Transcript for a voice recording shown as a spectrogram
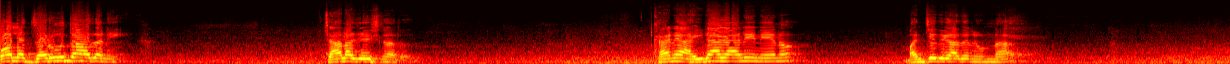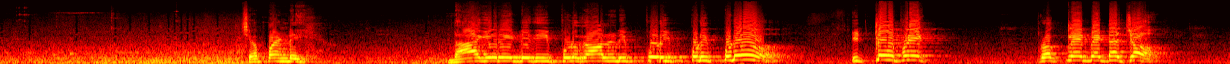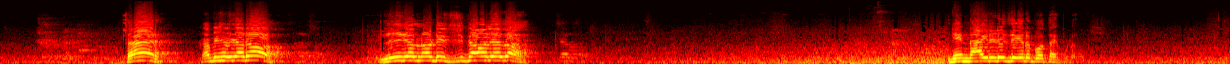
వాళ్ళ జరుగుతాదని చాలా చేసినారు. కానీ అయినా కానీ నేను మంచిది కాదని ఉన్నా. చెప్పండి. నాగిరెడ్డిది ఇప్పుడు కావాలంటే ఇప్పుడు ఇప్పుడు ఇప్పుడు ఇట్లే పోయి ప్రొక్లేట్ పెట్టచ్చు. సార్ కమిషనర్ గారు లీగల్ నోటీస్ ఇచ్చినావా లేదా? నేను నాగిరెడ్డి దగ్గర పోతా ఇప్పుడు.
